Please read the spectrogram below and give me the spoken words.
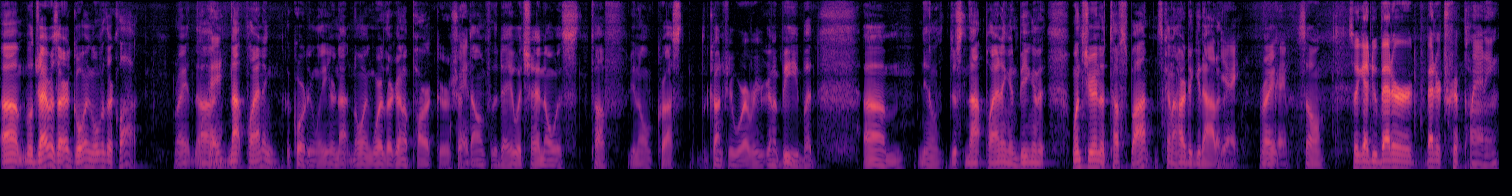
Um, well, drivers are going over their clock, right? Okay. Uh, not planning accordingly, or not knowing where they're going to park or shut Okay. down for the day, which I know is tough, you know, across the country wherever you're going to be. But um, you know, just not planning and being in it. Once you're in a tough spot, it's kind of hard to get out of Right. it, right? Okay. So So you got to do better better trip planning,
